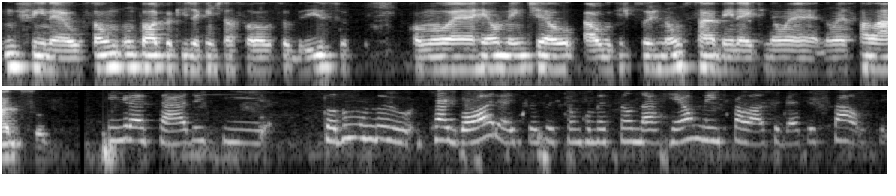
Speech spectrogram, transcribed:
enfim, né? Só um, um tópico aqui, já que a gente tá falando sobre isso, como é realmente é algo que as pessoas não sabem, né? Que não é, não é falado sobre. Engraçado é que todo mundo, que agora as pessoas estão começando a realmente falar sobre essas pautas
